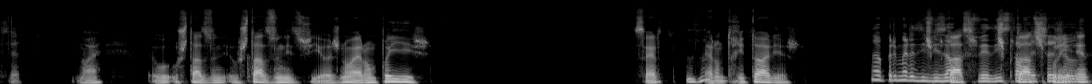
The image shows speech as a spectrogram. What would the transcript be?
Certo. Não é? Os Estados, Uni- os Estados Unidos de hoje não eram um país, certo? Uhum. Eram territórios. Não, a primeira divisão que se vê disso talvez por, seja o,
